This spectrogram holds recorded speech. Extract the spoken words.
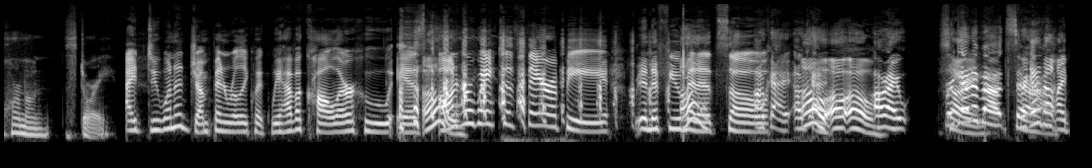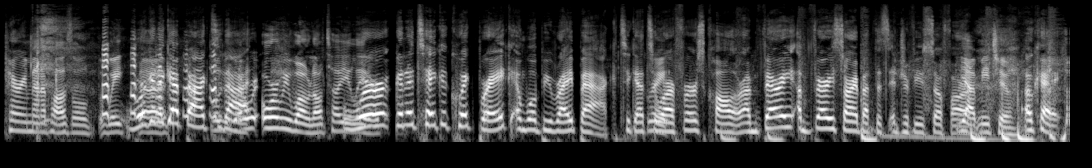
hormone story. I do want to jump in really quick. We have a caller who is Oh. on her way to therapy in a few Oh. minutes. So Okay. Okay. Oh, oh, oh! All right. Forget Sorry. about Sarah. Forget about my perimenopausal week. We're gonna uh, get back to that. or, or we won't. I'll tell you later. We're gonna take a quick break, and we'll be right back to get to our first caller. I'm very, I'm very sorry about this interview so far. Yeah, me too. Okay.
